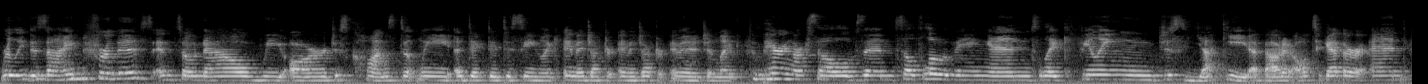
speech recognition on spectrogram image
really designed for this. And so now we are just constantly addicted to seeing like image after image after image and like comparing ourselves and self-loathing and like feeling just yucky about it all together and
